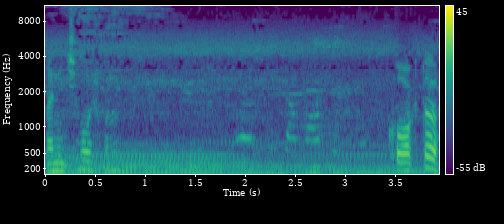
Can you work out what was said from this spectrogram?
Hani içi boş bunun. Korktu.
